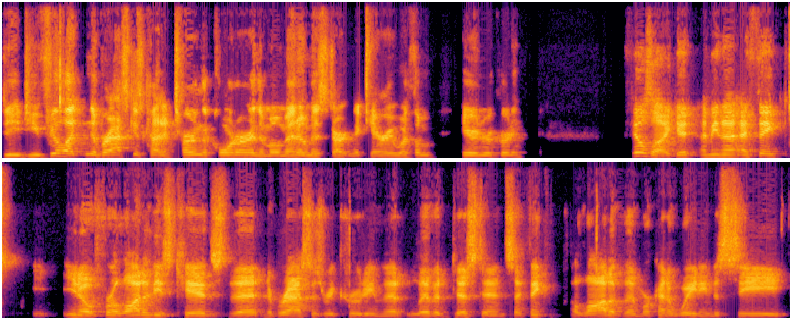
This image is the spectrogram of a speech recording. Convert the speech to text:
Do you, do you feel like Nebraska's kind of turned the corner and the momentum is starting to carry with them here in recruiting? Feels like it. I mean, I, I think you know, for a lot of these kids that Nebraska's recruiting that live at distance, I think a lot of them were kind of waiting to see,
